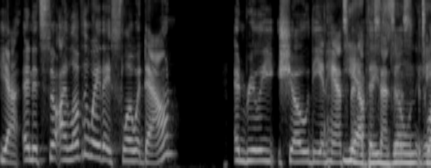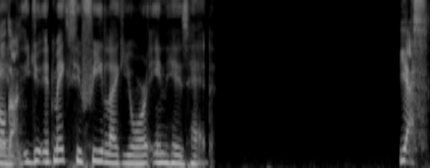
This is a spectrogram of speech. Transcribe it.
Yeah, and it's so I love the way they slow it down and really show the enhancement yeah, of his they senses. It's well in. done. You, it makes you feel like you're in his head. Yes.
